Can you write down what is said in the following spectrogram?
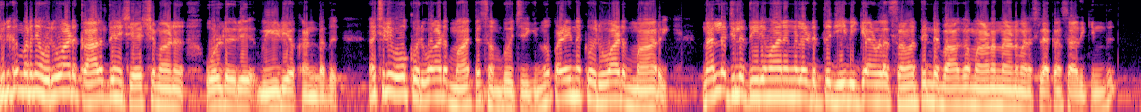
ചുരുക്കം പറഞ്ഞാൽ ഒരുപാട് കാലത്തിന് ശേഷമാണ് ഓളുടെ ഒരു വീഡിയോ കണ്ടത്. ആക്ച്വലി ഓക്ക് ഒരുപാട് മാറ്റം സംഭവിച്ചിരിക്കുന്നു. പഴയന്നൊക്കെ ഒരുപാട് മാറി. നല്ല ചില തീരുമാനങ്ങൾ എടുത്ത് ജീവിക്കാനുള്ള ശ്രമത്തിന്റെ ഭാഗമാണെന്നാണ് മനസ്സിലാക്കാൻ സാധിക്കുന്നത്.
